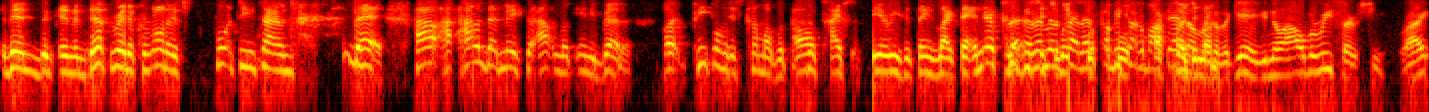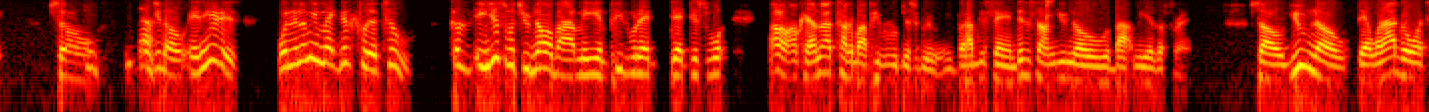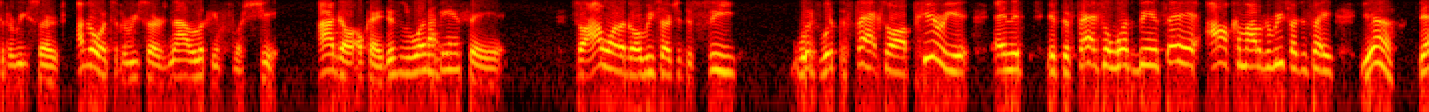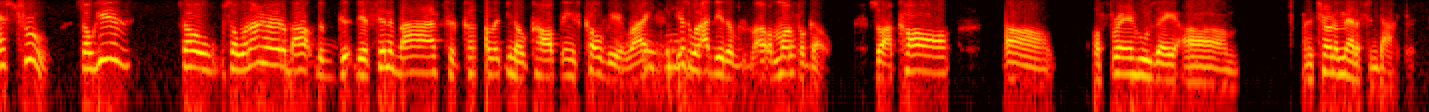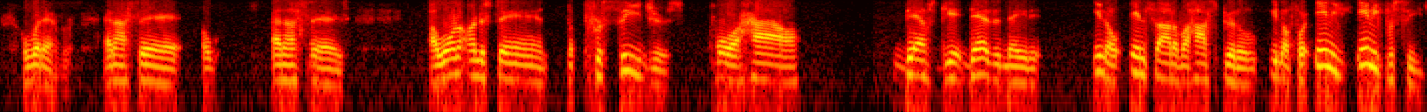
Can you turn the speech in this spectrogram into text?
then the, and the death rate of Corona is 14 times that. How how- does that make the outlook any better? But people just come up with all types of theories and things like that, and there could Let, be let, me- situations let's let me talk about that number because again, you know, I over researched you, right? So Yeah. you know, and here it is. Well, then let me make this clear too, because just what you know about me and people that that just I don't. Okay, I'm not talking about people who disagree with me, but I'm just saying this is something you know about me as a friend. So you know that when I go into the research, I go into the research not looking for shit. I go, okay, this is what's being said. So I want to go research it to see what what the facts are. Period. And if if the facts are what's being said, I'll come out of the research and say, yeah, that's true. So here's so so when I heard about the the incentivized to call it, you know, call things COVID, right? Here's what I did a, a month ago. So I called um, a friend who's a um, an internal medicine doctor or whatever, and I said, oh, and I says, I want to understand the procedures for how deaths get designated, you know, inside of a hospital, you know, for any any procedure.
